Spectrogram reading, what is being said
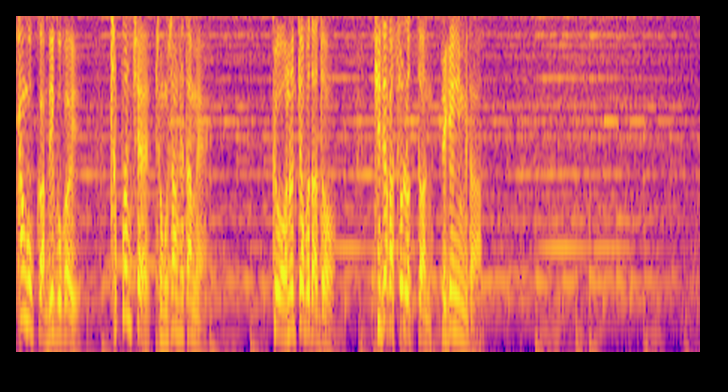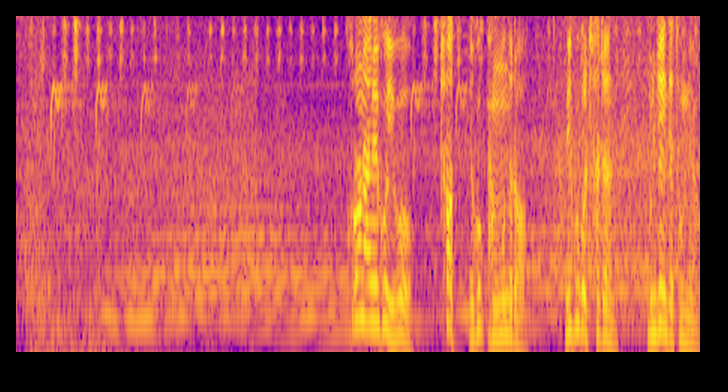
한국과 미국의 첫 번째 정상회담에 그 어느 때보다도 기대가 쏠렸던 배경입니다. 코로나19 이후 첫 외국 방문으로 미국을 찾은 문재인 대통령.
